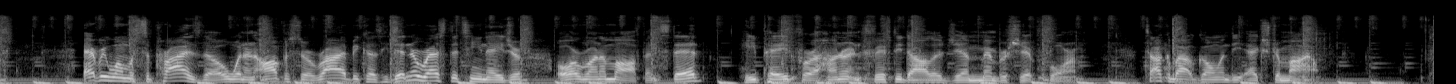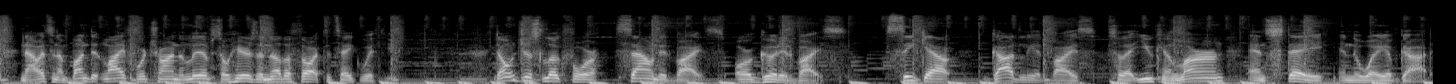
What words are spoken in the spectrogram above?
Everyone was surprised though when an officer arrived because he didn't arrest the teenager or run him off. Instead, he paid for a $150 gym membership for him. Talk about going the extra mile. Now, it's an abundant life we're trying to live, so here's another thought to take with you. Don't just look for sound advice or good advice. Seek out godly advice so that you can learn and stay in the way of God.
